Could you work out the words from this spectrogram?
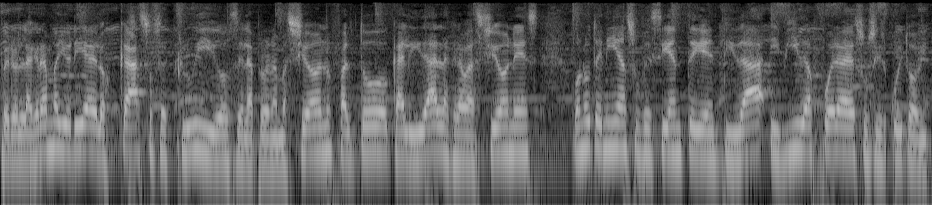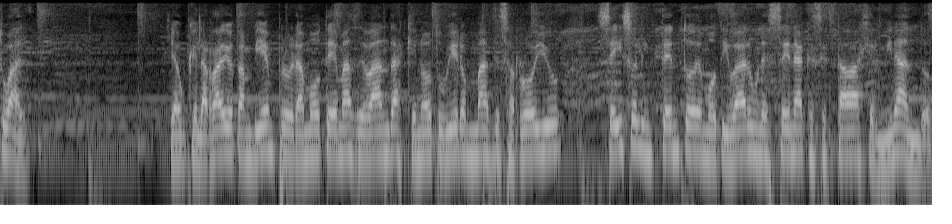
Pero en la gran mayoría de los casos excluidos de la programación faltó calidad en las grabaciones o no tenían suficiente identidad y vida fuera de su circuito habitual. Y aunque la radio también programó temas de bandas que no tuvieron más desarrollo, se hizo el intento de motivar una escena que se estaba germinando,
